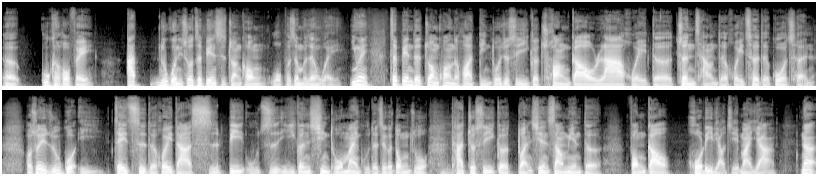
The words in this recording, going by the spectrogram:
呃无可厚非。啊，如果你说这边是转空，我不这么认为，因为这边的状况的话，顶多就是一个创高拉回的正常的回撤的过程。哦，所以如果以这一次的辉达十 B 五之一跟信托卖股的这个动作，它就是一个短线上面的逢高获利了结卖压。那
